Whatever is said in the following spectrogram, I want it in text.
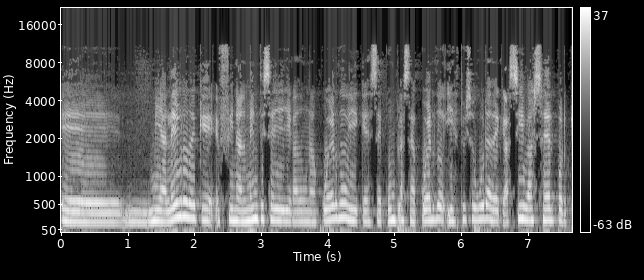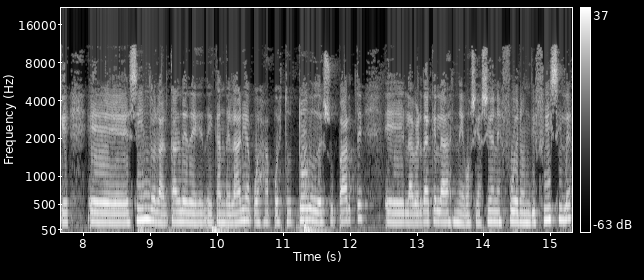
Eh, me alegro de que finalmente se haya llegado a un acuerdo y que se cumpla ese acuerdo y estoy segura de que así va a ser porque eh, Sindo, el alcalde de, Candelaria, pues ha puesto todo de su parte. Eh, la verdad que las negociaciones fueron difíciles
